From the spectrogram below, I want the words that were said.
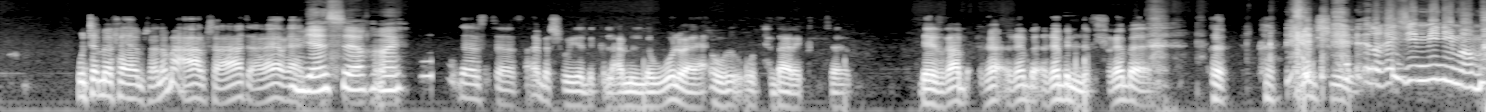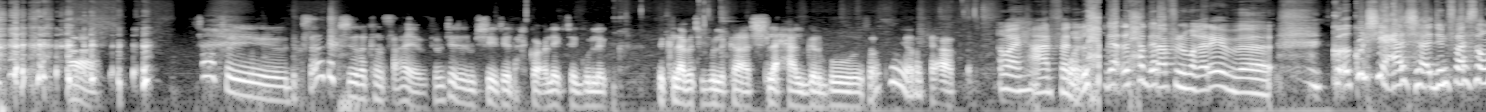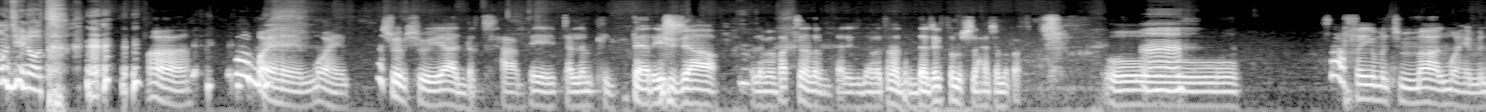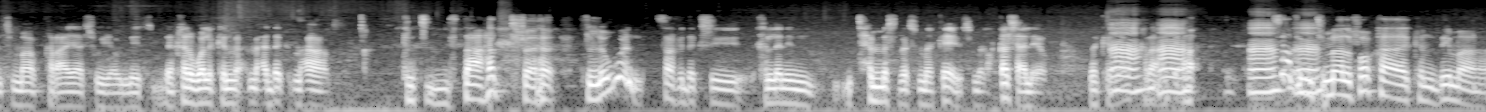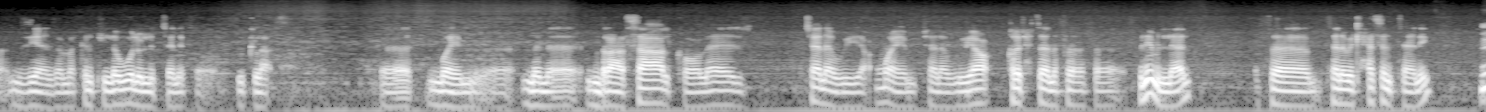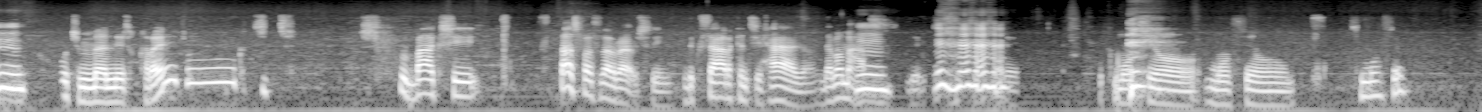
وانت ما فاهمش أنا ما عارفش غير غير. bien sûr oui. دازت صعيبه شوية ديك العام الأول والتحضيري كنت دايز غاب غاب غاب النف غاب غير شوية. ال régime minimum آه. صافي ديك الساعة داكشي راه كان صعيب. فهمتي؟ مشيتي يضحكوا عليك تيقول لك ديك اللعبه تيقول لك الشلاحه القربوز. راكي عارفة. oui عارفة. الحقره الحقرة في المغرب كل شيء عاشها دون فاسون دون اوتر آه. المهم المهم شوية بشويه درت صحابي تعلمت الدارجة. دابا باقي تنهضر بالدارجة دابا تنهضر بالدارجة أكثر من الشلاحه شي مرات و آه. صافي ومن تما المهم من تما القراية شوية وليت. بخير ولكن مع داك مع كنت اضطهدت. في, الأول صافي داكشي خلاني نتحمس باش ما كاينش ما نعقلش عليهم ما كان آه آه. آه. صافي من تما الفوق كنت ديما مزيان زعما كنت الأول ولا الثاني في ال classe. آه، المهم آه، من المدرسة ال collège الثانوية. المهم الثانوية قريت حتى أنا في, في بني ملال في ثانوية الحسن الثاني. وتما نيت قريت وكنت في الباك شي 16.24 ديك الساعة راه كانت شي حاجة. دابا ما عرفتش. ديك mention mention mention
